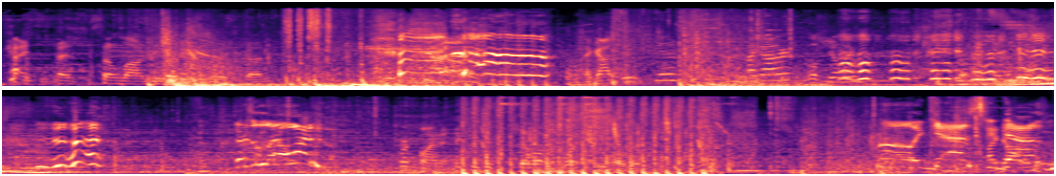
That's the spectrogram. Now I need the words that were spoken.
This guy spent so long to get into his gun. I got you. Get him. I got her. Little shielding. There's a little one! We're fine. I think we just chill on the point and we hold it. Oh, yes, I got guys! I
